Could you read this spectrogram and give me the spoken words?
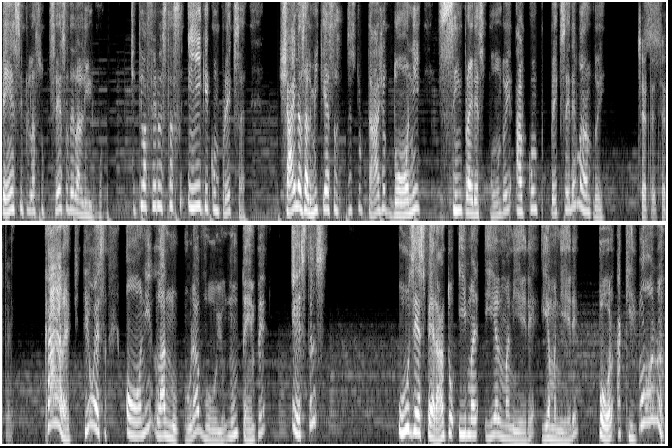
pense pela sucesso da língua. Te tem a feira estas ege complexa. Chainas al mi que essas estrutagens doni sim para responder al complexo e demando. Certo, certo. Cara, tio essa oni la nura num tempo estas use esperanto e ma, e el maniere e a maniere por aquilo mono.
